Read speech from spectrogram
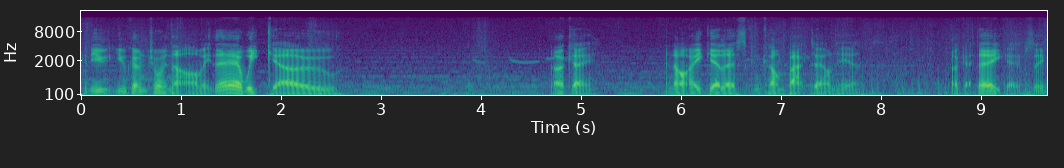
Can you, you go and join that army? There we go! Okay. And now Aegilis can come back down here. Okay, there you go, see?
